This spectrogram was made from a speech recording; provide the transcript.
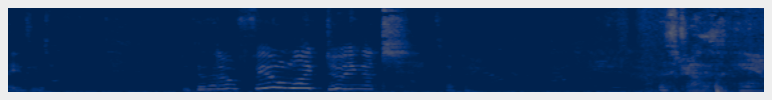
lazy. Because I don't feel like doing it. Okay. Let's try this again.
